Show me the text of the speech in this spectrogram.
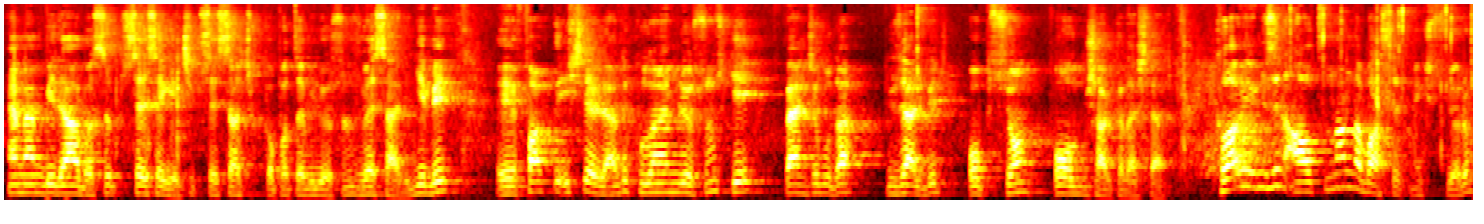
Hemen bir daha basıp sese geçip sesi açıp kapatabiliyorsunuz vesaire gibi e, farklı işlevlerde kullanabiliyorsunuz ki bence bu da güzel bir opsiyon olmuş arkadaşlar. Klavyemizin altından da bahsetmek istiyorum.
